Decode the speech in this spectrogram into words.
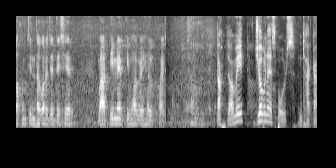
তখন চিন্তা করে যে দেশের বা টিমের কীভাবে হেল্প হয়। যমুনা স্পোর্টস ঢাকা।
